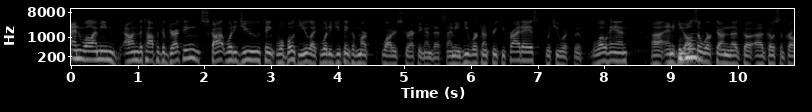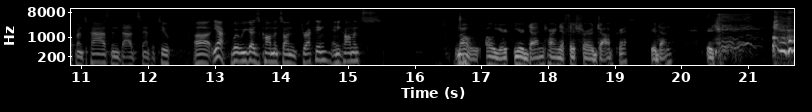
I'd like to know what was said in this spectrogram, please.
and well, I mean, on the topic of directing, Scott, what did you think? Well, both of you, like, what did you think of Mark Waters directing on this? I mean, he worked on Freaky Fridays, which he worked with Lohan, uh, and he mm-hmm. also worked on the Go- uh, Ghosts of Girlfriends Past and Bad Santa too. Uh, yeah, what were you guys' comments on directing? Any comments? No. Oh, you're you're done trying to fish for a job, Chris. You're done. You're.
